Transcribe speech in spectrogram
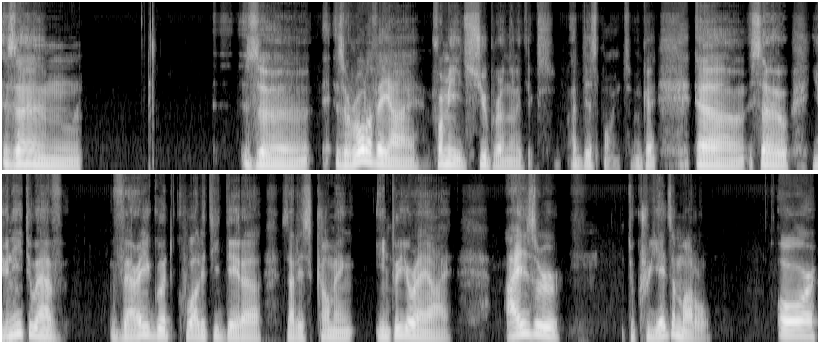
the the the role of AI for me it's super analytics at this point. Okay, uh, so you need to have very good quality data that is coming into your AI, either to create the model or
